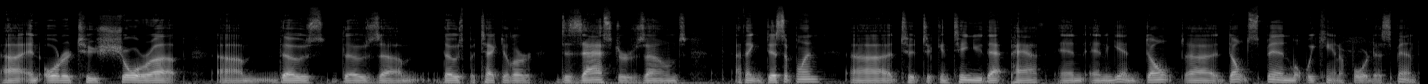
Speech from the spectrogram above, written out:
uh, in order to shore up um, those those um, those particular disaster zones. I think discipline uh, to to continue that path, and and again, don't uh, don't spend what we can't afford to spend.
